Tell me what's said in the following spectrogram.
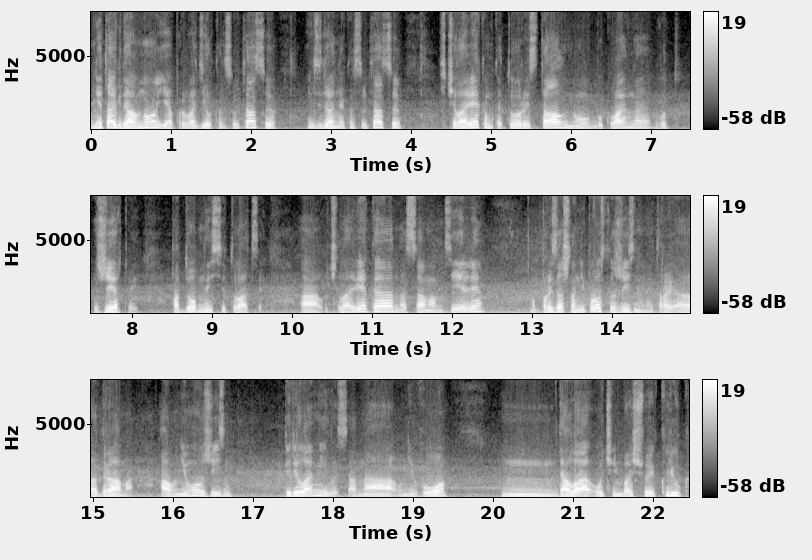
Не так давно я проводил консультацию, индивидуальную консультацию с человеком, который стал ну, буквально вот жертвой подобной ситуации. А у человека на самом деле произошла не просто жизненная а, драма, а у него жизнь переломилась. Она у него дала очень большой крюк.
